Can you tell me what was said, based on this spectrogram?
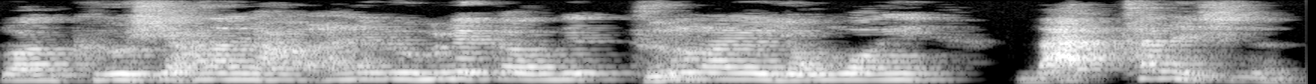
또한 그것이 하나님, 하나님의 은혜 가운데 드러나여 영광이 나타내시는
